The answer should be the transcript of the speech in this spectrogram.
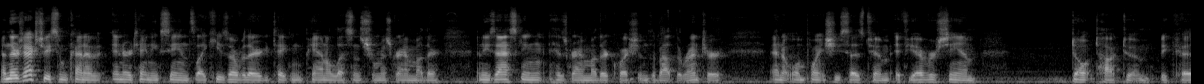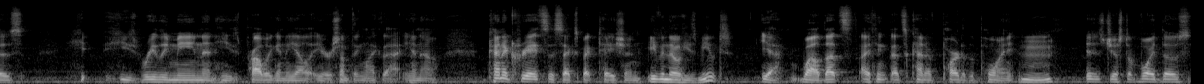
And there's actually some kind of entertaining scenes. Like he's over there taking piano lessons from his grandmother, and he's asking his grandmother questions about the renter. And at one point, she says to him, "If you ever see him, don't talk to him because he, he's really mean and he's probably going to yell at you or something like that." You know, kind of creates this expectation. Even though he's mute. Yeah, well, that's I think that's kind of part of the point Mm. Is just avoid those,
